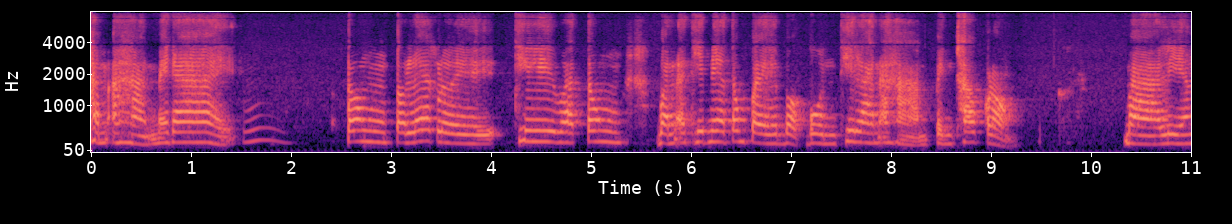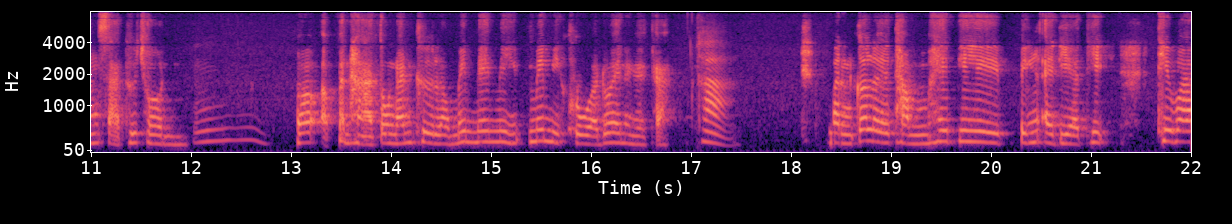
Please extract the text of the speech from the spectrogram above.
ทำอาหารไม่ได้อืมต้องตอนแรกเลยที่วัดต้องวันอาทิตย์เนี่ยต้องไปบอกบุญที่ร้านอาหารเป็นข้าวกล่อง มาเลี้ยงสาธุชนอืมเพราะปัญหาตรงนั้นคือเราไม่ไม่มีไม่มีครัวด้วยนะไงคะค่ะ มันก็เลยทำให้พี่ปิ๊งไอเดียที่ที่ว่า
